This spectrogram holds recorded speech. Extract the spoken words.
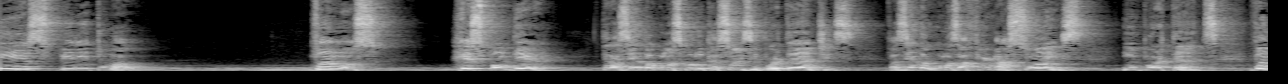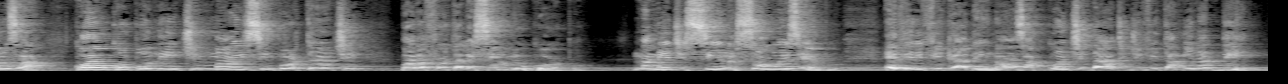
espiritual? Vamos responder trazendo algumas colocações importantes, fazendo algumas afirmações importantes. Vamos lá. Qual é o componente mais importante para fortalecer o meu corpo? Na medicina, só um exemplo, é verificada em nós a quantidade de vitamina D.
